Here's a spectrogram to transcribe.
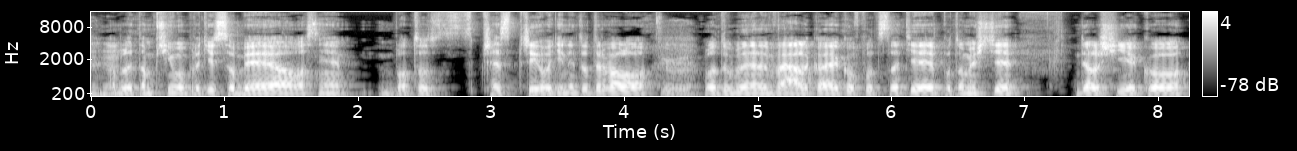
mm-hmm. a byli tam přímo proti sobě a vlastně bylo to přes tři hodiny to trvalo, bylo to úplně válka jako v podstatě, potom ještě další jako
